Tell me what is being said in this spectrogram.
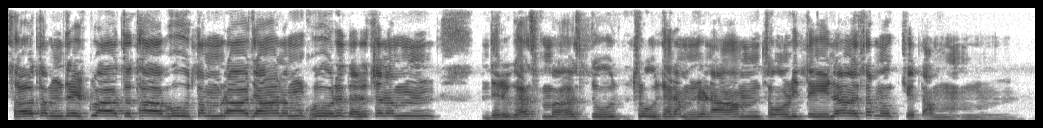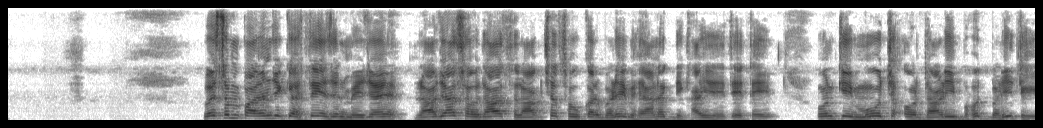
स तम दृष्ट्वा तथा भूतम राजानम घोर दर्शनम दीर्घस्मश्रूधरम नृणाम शोणितेन समुक्षितम वैश्वपायन जी कहते हैं जन्मेजय राजा सौदास राक्षस होकर बड़े भयानक दिखाई देते थे। उनकी मूछ और दाढ़ी बहुत बड़ी थी।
